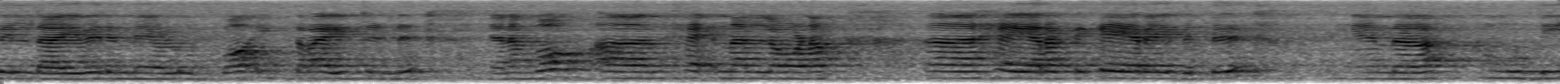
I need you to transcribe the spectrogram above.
വലുതായി വരുന്നേ ഉള്ളൂ. ഇപ്പോൾ ഇത്ര ആയിട്ടുണ്ട്. ഞാനപ്പോൾ നല്ലോണം ഹെയർ ഒക്കെ കെയർ ചെയ്തിട്ട് എന്താ മുടി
